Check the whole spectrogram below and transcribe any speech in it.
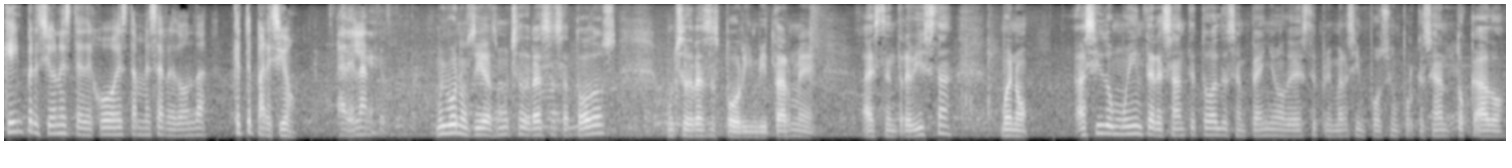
¿qué impresiones te dejó esta mesa redonda? ¿Qué te pareció? Adelante. Muy buenos días, muchas gracias a todos, muchas gracias por invitarme a esta entrevista. Bueno, ha sido muy interesante todo el desempeño de este primer simposio porque se han tocado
